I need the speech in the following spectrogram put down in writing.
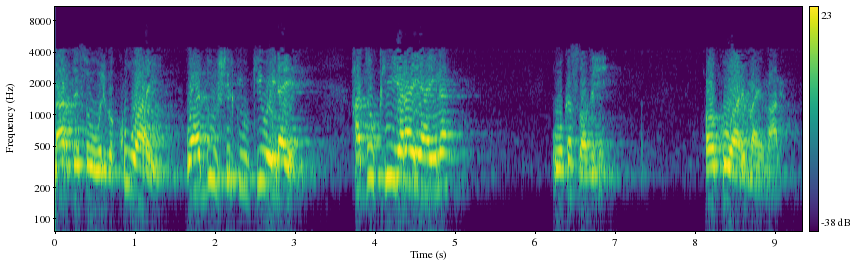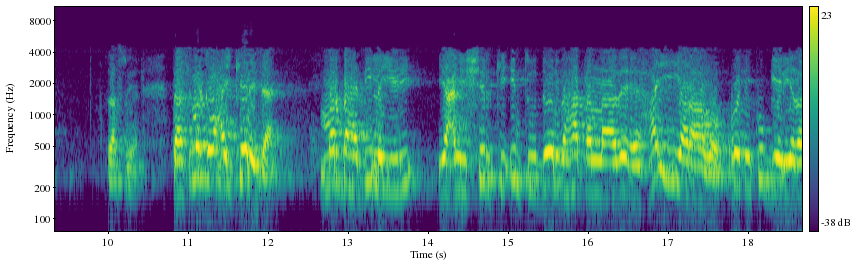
naarta isagoo weliba ku waaray waa hadduu shirkigu kii weynaaye. Hadduu kii yaraa yahayna wuu ka soo bixi. Oo ku waari maayo macana saas weyaan taasi marka waxay keenaysaa marba haddii la yidhi yacni shirki intuu dooniba ha dhannaade ee ha yaraado ruuxii ku geeriyada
